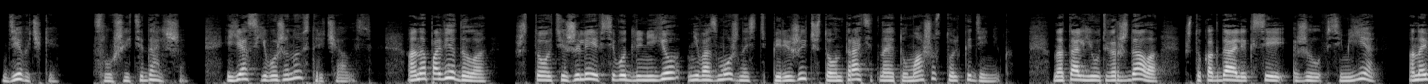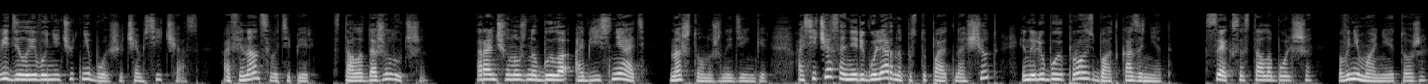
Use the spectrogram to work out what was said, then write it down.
Девочки, Слушайте дальше. Я с его женой встречалась. Она поведала, что тяжелее всего для нее невозможность пережить, что он тратит на эту Машу столько денег. Наталья утверждала, что когда Алексей жил в семье, она видела его ничуть не больше, чем сейчас, а финансово теперь стало даже лучше. Раньше нужно было объяснять, на что нужны деньги, а сейчас они регулярно поступают на счет, и на любую просьбу отказа нет. Секса стало больше, внимания тоже.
